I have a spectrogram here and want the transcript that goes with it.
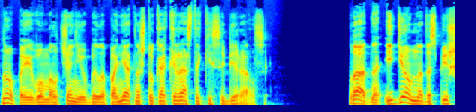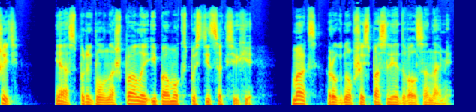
но по его молчанию было понятно, что как раз-таки собирался. «Ладно, идем, надо спешить». Я спрыгнул на шпалы и помог спуститься к Сюхе. Макс, ругнувшись, последовал за нами.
